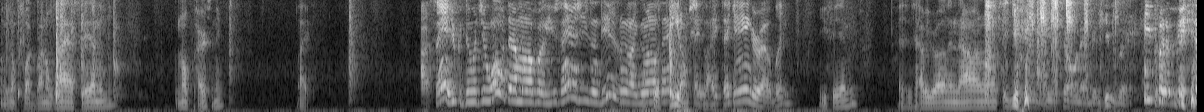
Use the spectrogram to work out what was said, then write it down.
Oh, don't fuck about no YSL, nigga. No person, nigga. Like, I'm saying you can do what you want with that motherfucker. You saying she's in this and like you know Put what I'm saying? feet on Take- shit like take, that. Take your anger out, buddy. you feel me? This is how we rolling now. I don't think you. Big toe on that bitch. He was like, He put a big toe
